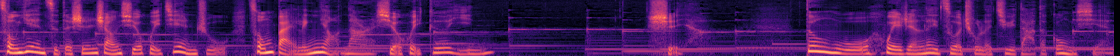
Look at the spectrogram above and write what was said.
从燕子的身上学会建筑，从百灵鸟那儿学会歌吟。是呀，动物为人类做出了巨大的贡献，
